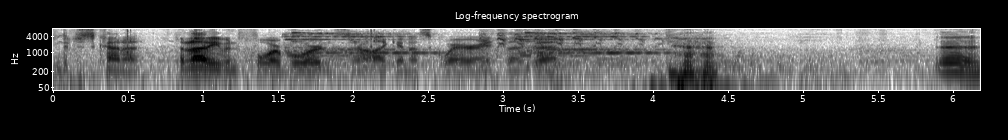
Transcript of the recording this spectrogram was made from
They're just kind of. They're not even four boards. They're not like in a square or anything like that. eh.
